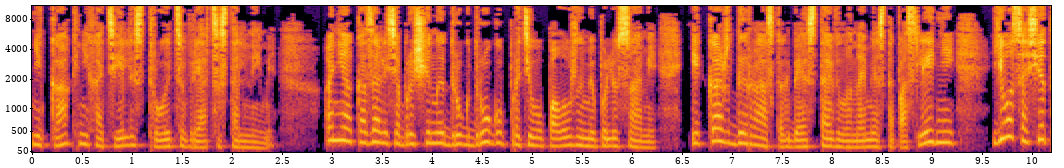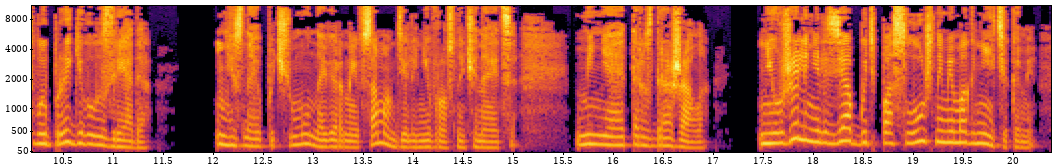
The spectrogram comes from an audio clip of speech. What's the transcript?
никак не хотели строиться в ряд с остальными. Они оказались обращены друг к другу противоположными полюсами, и каждый раз, когда я ставила на место последний, его сосед выпрыгивал из ряда. Не знаю почему, наверное, и в самом деле невроз начинается. Меня это раздражало. Неужели нельзя быть послушными магнитиками —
